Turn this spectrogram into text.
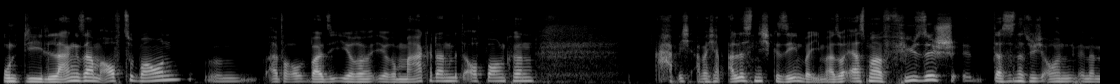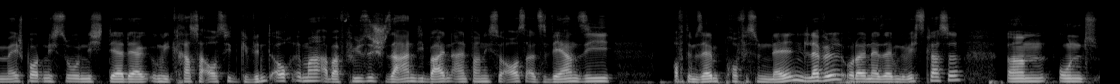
und die langsam aufzubauen, ähm, einfach weil sie ihre, ihre Marke dann mit aufbauen können habe ich, aber ich habe alles nicht gesehen bei ihm. Also erstmal physisch, das ist natürlich auch im MMA-Sport nicht so, nicht der, der irgendwie krasser aussieht, gewinnt auch immer, aber physisch sahen die beiden einfach nicht so aus, als wären sie auf demselben professionellen Level oder in derselben Gewichtsklasse. Ähm, und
